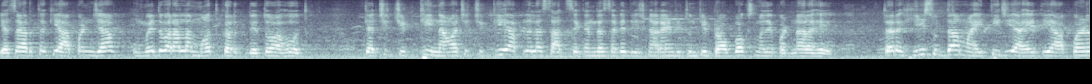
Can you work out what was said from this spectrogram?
याचा अर्थ की आपण ज्या उमेदवाराला मत कर देतो आहोत त्याची चिठ्ठी नावाची चिठ्ठी आपल्याला सात सेकंदासाठी दिसणार आहे आणि तिथून ती ड्रॉप बॉक्समध्ये पडणार आहे. तर ही सुद्धा माहिती जी आहे ती आपण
